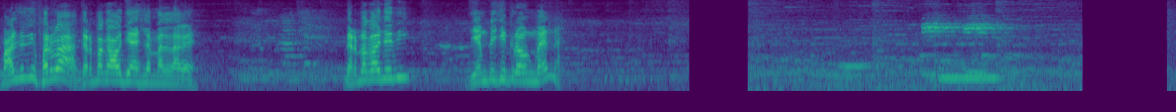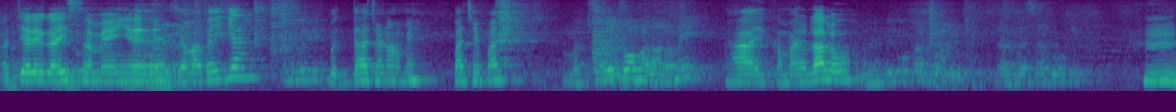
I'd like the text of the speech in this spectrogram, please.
બહાર જતી હતી ફરવા? ગરબા ગાવા જાય એટલે મને લાગે. ગરબા ગાવા જતી હતી? જીએમડીસી ગ્રાઉન્ડમાં હે ને? અત્યારે ગઈશ અમે અહીંયા જવા બેસી ગયા. બધા જણા અમે પાંચે પાંચ. હા એક અમારો લાલો. હમ.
